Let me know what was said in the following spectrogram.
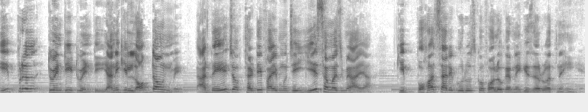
अप्रैल 2020 यानी कि लॉकडाउन में एट द एज ऑफ़ 35 मुझे ये समझ में आया कि बहुत सारे गुरुज को फॉलो करने की ज़रूरत नहीं है।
